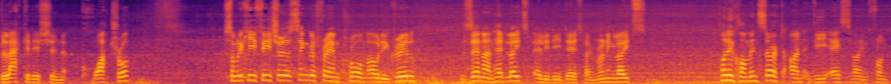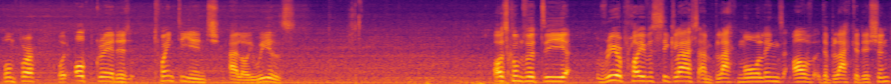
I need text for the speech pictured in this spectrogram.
black edition Quattro. Some of the key features a single frame chrome Audi grille, xenon headlights, LED daytime running lights, honeycomb insert on the S-line front bumper with upgraded 20 inch alloy wheels. Also comes with the rear privacy glass and black mouldings of the black edition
